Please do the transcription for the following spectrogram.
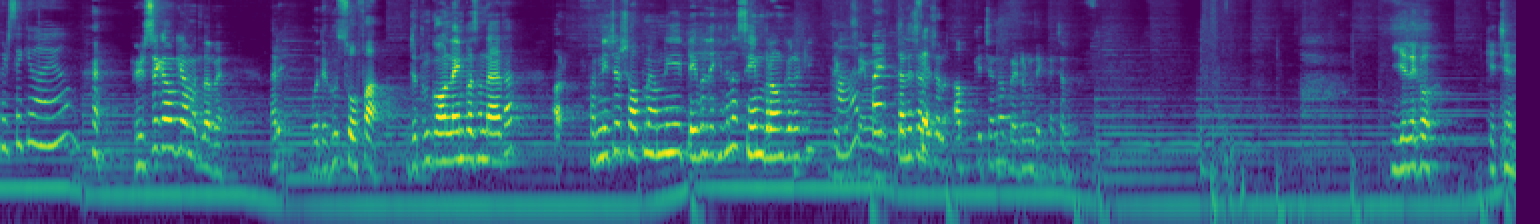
फिर से क्यों आए हो फिर से क्या? क्या मतलब है? अरे वो देखो सोफा जो तुमको ऑनलाइन पसंद आया था और फर्नीचर शॉप में हमने ये टेबल देखी थी ना सेम ब्राउन कलर की? देखो हाँ, सेम पर चलो चलो चलो अब किचन और बेडरूम देखते हैं चलो। ये देखो किचन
